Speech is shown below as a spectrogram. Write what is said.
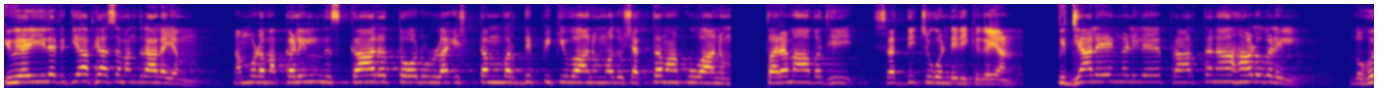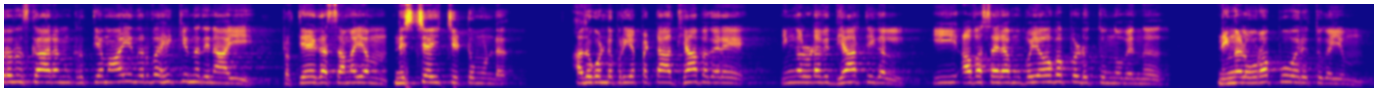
യു എയിലെ വിദ്യാഭ്യാസ മന്ത്രാലയം നമ്മുടെ മക്കളിൽ നിസ്കാരത്തോടുള്ള ഇഷ്ടം വർദ്ധിപ്പിക്കുവാനും അത് ശക്തമാക്കുവാനും പരമാവധി ശ്രദ്ധിച്ചുകൊണ്ടിരിക്കുകയാണ്. വിദ്യാലയങ്ങളിലെ പ്രാർത്ഥനാ ഹാളുകളിൽ ലുഹുർ നിസ്കാരം കൃത്യമായി നിർവഹിക്കുന്നതിനായി പ്രത്യേക സമയം നിശ്ചയിച്ചിട്ടുമുണ്ട്. അതുകൊണ്ട് പ്രിയപ്പെട്ട അധ്യാപകരെ നിങ്ങളുടെ വിദ്യാർത്ഥികൾ ഈ അവസരം ഉപയോഗപ്പെടുത്തുന്നുവെന്ന് നിങ്ങൾ ഉറപ്പുവരുത്തുകയും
